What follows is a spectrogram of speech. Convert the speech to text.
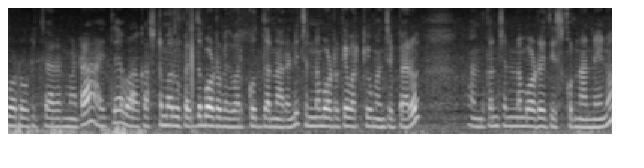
బార్డర్ ఒకటి ఇచ్చారనమాట అయితే కస్టమర్ పెద్ద బార్డర్ మీద వర్క్ వద్దన్నారండి. చిన్న బార్డర్కే వర్క్ ఇవ్వమని చెప్పారు. అందుకని చిన్న బార్డరే తీసుకున్నాను నేను.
